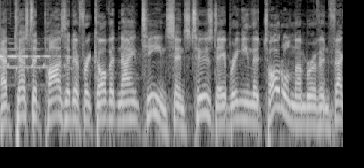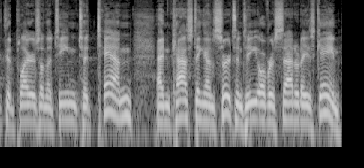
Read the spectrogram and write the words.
have tested positive for COVID 19 since Tuesday, bringing the total number of infected players on the team to 10 and casting uncertainty over Saturday's game.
